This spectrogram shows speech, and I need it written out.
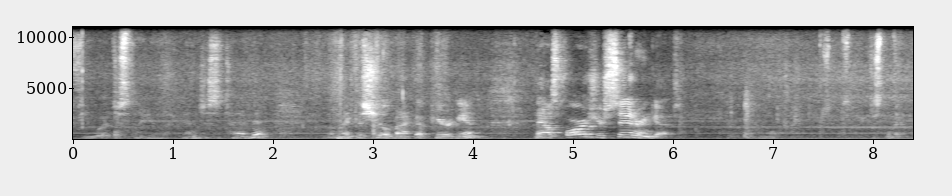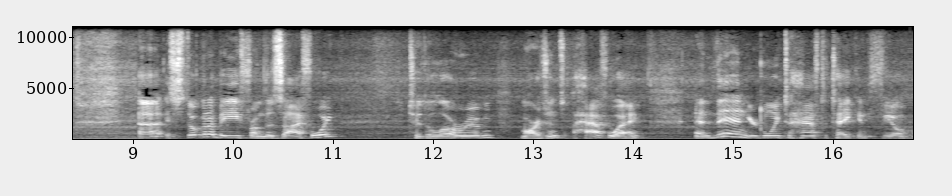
If you would, just lay your leg down just a tad bit. I'll make the shield back up here again. Now, as far as your centering goes. Uh, it's still going to be from the xiphoid to the lower rib margins, halfway. And then you're going to have to take and feel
